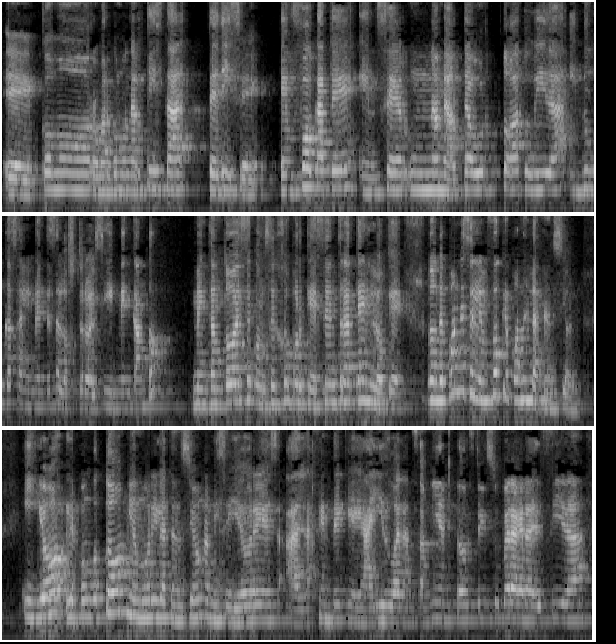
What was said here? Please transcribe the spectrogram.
eh, cómo robar como un artista. Te dice, enfócate en ser un amateur toda tu vida y nunca se alimentes a los trolls. Y me encantó, me encantó ese consejo porque céntrate en lo que, donde pones el enfoque, pones la atención. Y yo le pongo todo mi amor y la atención a mis seguidores, a la gente que ha ido al lanzamiento. Estoy súper agradecida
